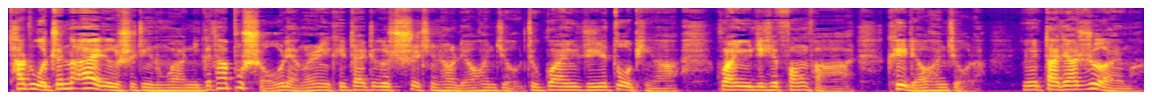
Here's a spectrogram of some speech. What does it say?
他如果真的爱这个事情的话，你跟他不熟，两个人也可以在这个事情上聊很久，就关于这些作品啊，关于这些方法啊，可以聊很久的，因为大家热爱嘛，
